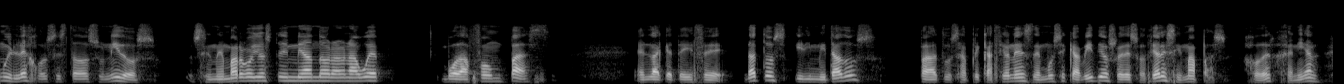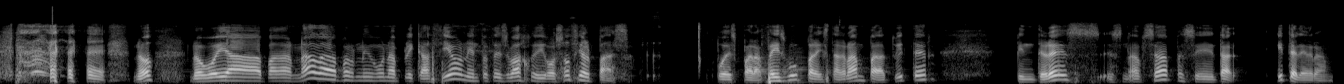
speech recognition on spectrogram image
muy lejos Estados Unidos. Sin embargo, yo estoy mirando ahora una web, Vodafone Pass, en la que te dice datos ilimitados para tus aplicaciones de música, vídeos, redes sociales y mapas. Joder, genial. ¿No? No voy a pagar nada por ninguna aplicación. Y entonces bajo y digo Social Pass. Pues para Facebook, para Instagram, para Twitter, Pinterest, Snapchat y tal. Y Telegram.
